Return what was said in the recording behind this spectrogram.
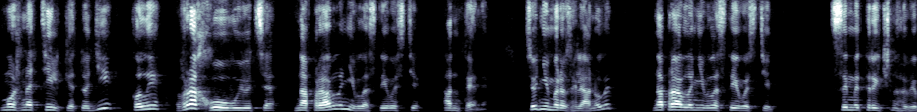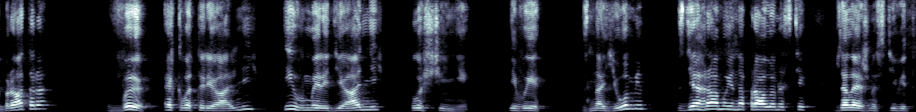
можна тільки тоді, коли враховуються направлені властивості антени. Сьогодні ми розглянули направлені властивості симетричного вібратора в екваторіальній і в меридіанній площині. І ви знайомі з діаграмою направленості в залежності від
